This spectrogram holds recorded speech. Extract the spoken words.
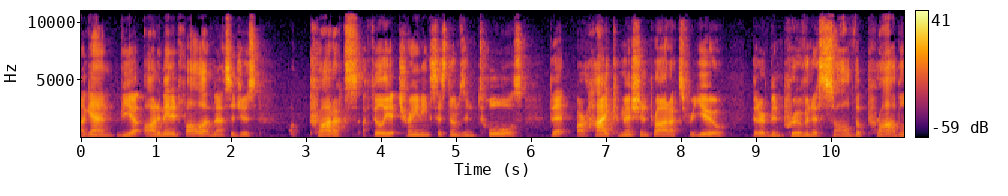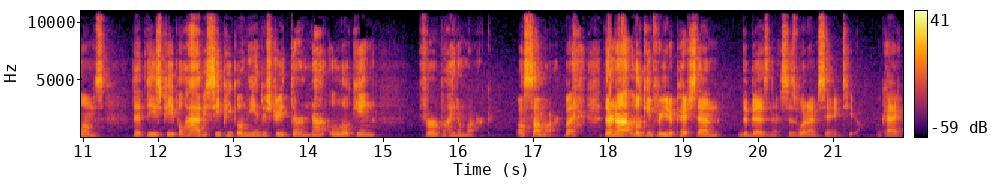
again, via automated follow up messages, uh, products, affiliate training systems, and tools that are high commission products for you that have been proven to solve the problems that these people have. You see, people in the industry, they're not looking for Vitamark. Well, some are, but they're not looking for you to pitch them the business, is what I'm saying to you. Okay?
